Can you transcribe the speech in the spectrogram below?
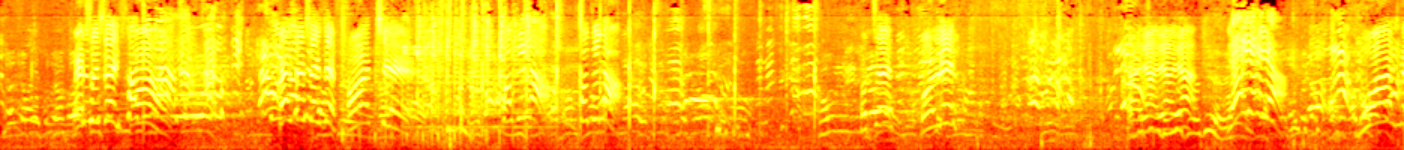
뺏을 수 있어. 뺏을 수 있지. 그렇지. 서준아. 서준아. 그렇지. 멀리. 야야야야. 야야야. 뭐하냐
